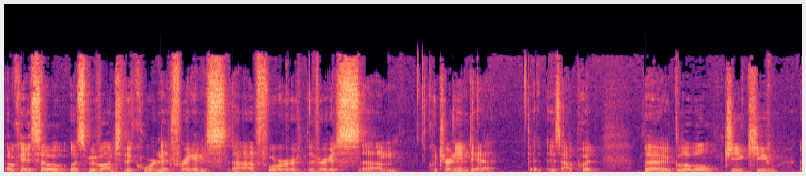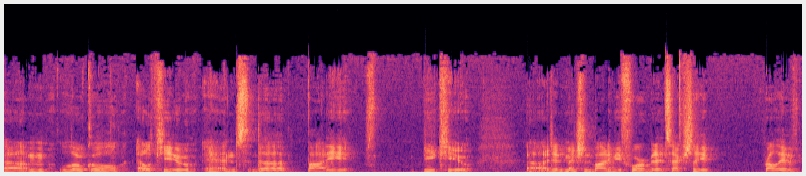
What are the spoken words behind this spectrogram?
Okay, so let's move on to the coordinate frames uh, for the various um, quaternion data that is output the global GQ, um, local LQ, and the body BQ. Uh, I didn't mention body before, but it's actually probably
